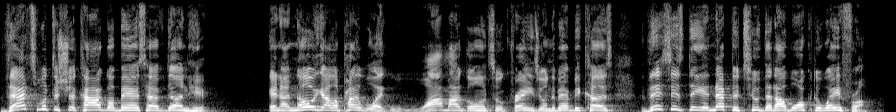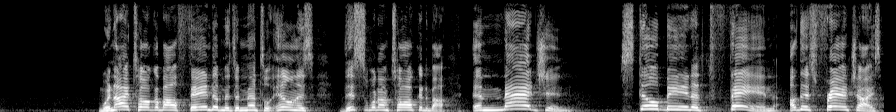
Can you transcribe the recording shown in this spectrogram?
That's what the Chicago Bears have done here. And I know y'all are probably like, why am I going so crazy on the Bears? Because this is the ineptitude that I walked away from. When I talk about fandom as a mental illness, this is what I'm talking about. Imagine still being a fan of this franchise.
